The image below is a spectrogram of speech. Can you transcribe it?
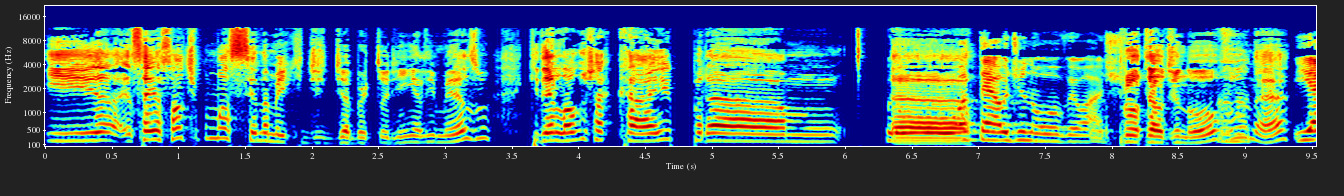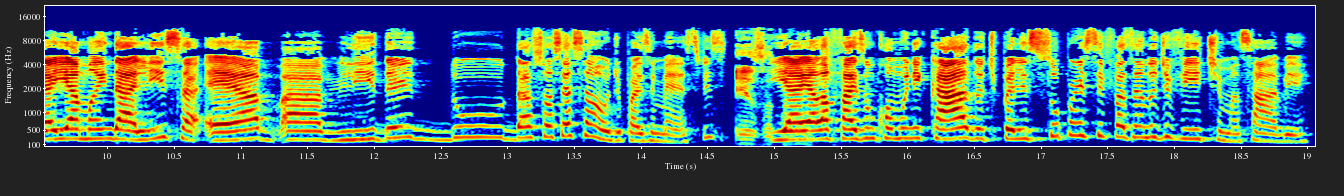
E essa aí é só tipo uma cena meio que de, de aberturinha ali mesmo, que daí logo já cai pra, hum, Pro Ah. hotel de novo, eu acho. pro hotel de novo, né? E aí a mãe da Alissa é a, a líder do, da associação de pais e mestres. Exatamente. E aí ela faz um comunicado, tipo, eles super se fazendo de vítima, sabe?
